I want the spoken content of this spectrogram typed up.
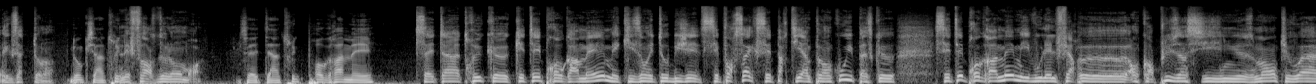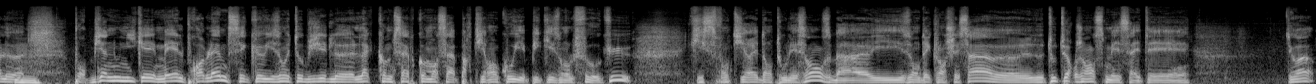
Exactement. Donc c'est un truc, Les forces de l'ombre. ça a été un truc programmé. Ça a été un truc euh, qui était programmé, mais qu'ils ont été obligés. C'est pour ça que c'est parti un peu en couille, parce que c'était programmé, mais ils voulaient le faire euh, encore plus insinueusement, tu vois, le, pour bien nous niquer. Mais le problème, c'est qu'ils ont été obligés de le, là, comme ça commençait à partir en couille, et puis qu'ils ont le feu au cul, qu'ils se font tirer dans tous les sens, bah, ils ont déclenché ça euh, de toute urgence, mais ça a été, tu vois.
